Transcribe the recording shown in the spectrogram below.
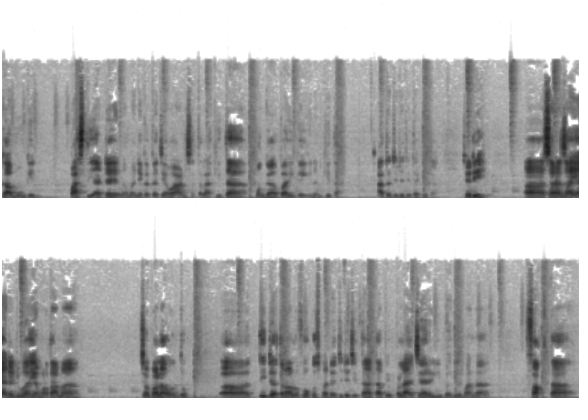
nggak mungkin pasti ada yang namanya kekecewaan setelah kita menggapai keinginan kita atau cita-cita kita. Jadi uh, saran saya ada dua. Yang pertama, cobalah untuk uh, tidak terlalu fokus pada cita-cita, tapi pelajari bagaimana fakta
